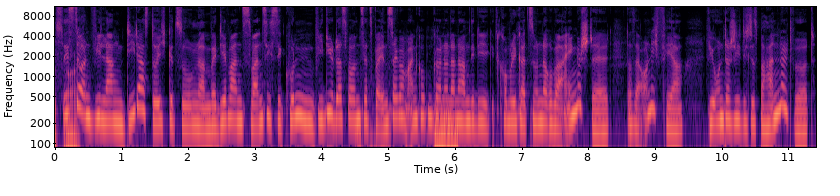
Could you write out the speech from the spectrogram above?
Siehst du, und wie lange die das durchgezogen haben? Bei dir waren es 20 Sekunden ein Video, das wir uns jetzt bei Instagram angucken können und Mhm. dann haben die die Kommunikation darüber eingestellt. Das ist ja auch nicht fair, wie unterschiedlich das behandelt wird.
